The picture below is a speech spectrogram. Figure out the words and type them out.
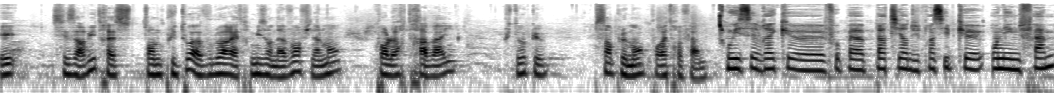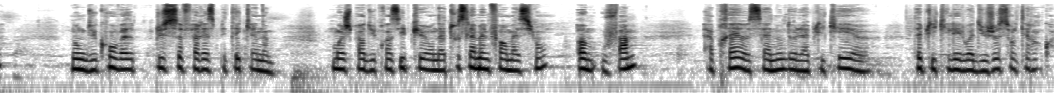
Et ces arbitres, elles tendent plutôt à vouloir être mises en avant finalement pour leur travail plutôt que simplement pour être femmes. Oui, c'est vrai qu'il ne faut pas partir du principe qu'on est une femme, donc du coup on va plus se faire respecter qu'un homme. Moi je pars du principe qu'on a tous la même formation, homme ou femme. Après, euh, c'est à nous de l'appliquer, euh, d'appliquer les lois du jeu sur le terrain. Quoi.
